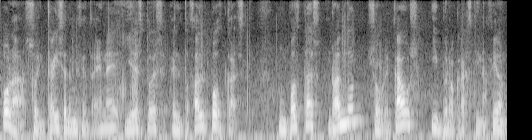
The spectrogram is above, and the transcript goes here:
Hola, soy Kaiser MZN y esto es El Tozal Podcast, un podcast random sobre caos y procrastinación.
